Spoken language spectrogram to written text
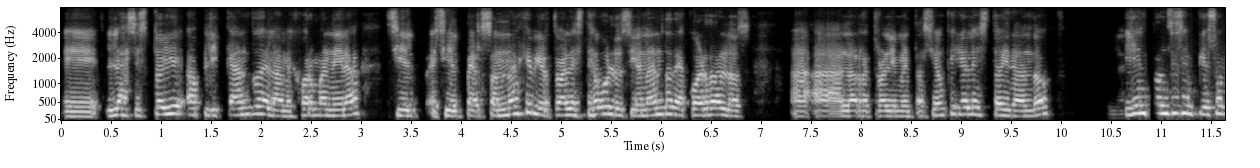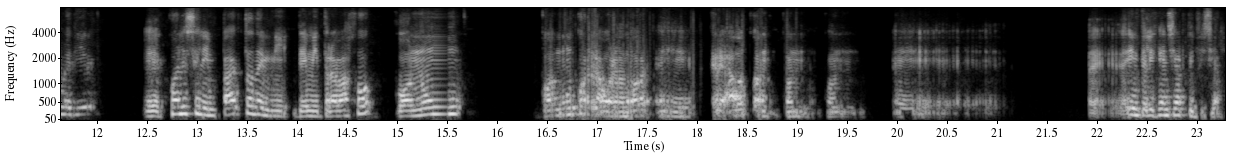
eh, las estoy aplicando de la mejor manera, si el, si el personaje virtual está evolucionando de acuerdo a, los, a, la retroalimentación que yo le estoy dando, y entonces empiezo a medir cuál es el impacto de mi, de mi trabajo con un, con un colaborador creado con, con, con eh, inteligencia artificial.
